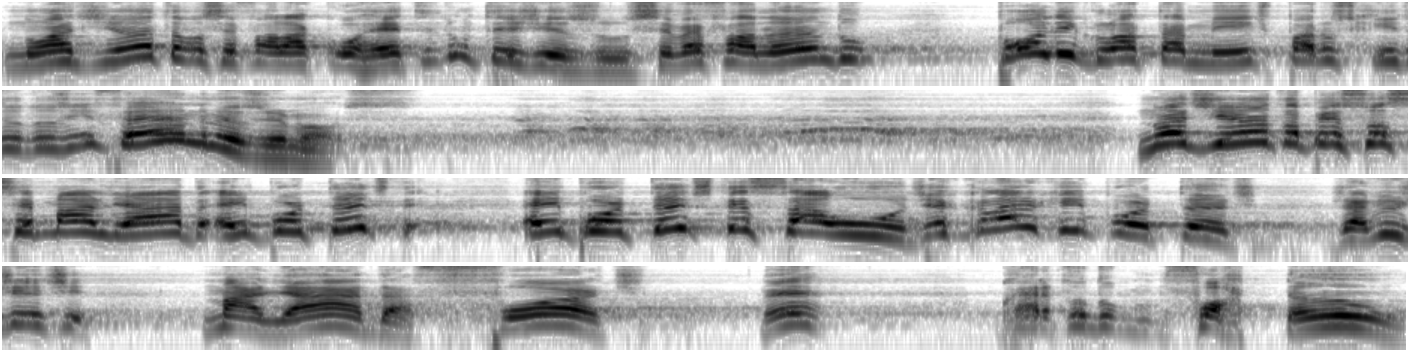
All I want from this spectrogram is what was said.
Não adianta você falar correto e não ter Jesus. Você vai falando poliglotamente para os quintos dos infernos, meus irmãos. Não adianta a pessoa ser malhada, é importante, é importante ter saúde, é claro que é importante. Já viu gente malhada, forte, né? O cara é todo fortão,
